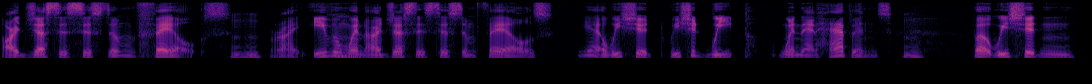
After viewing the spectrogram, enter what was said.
our justice system fails Mm-hmm. right even when our justice system fails yeah we should we should weep when that happens Mm. but we shouldn't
